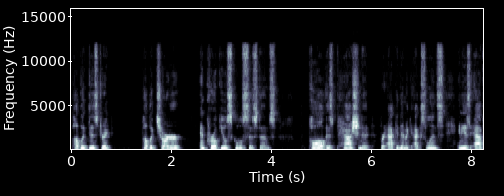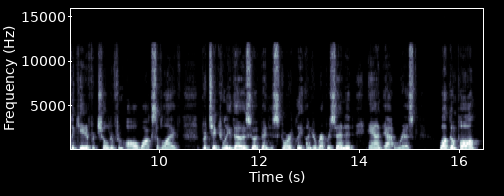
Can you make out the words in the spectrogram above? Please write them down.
public district, public charter, and parochial school systems. Paul is passionate for academic excellence and he has advocated for children from all walks of life, particularly those who have been historically underrepresented and at risk. Welcome, Paul.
